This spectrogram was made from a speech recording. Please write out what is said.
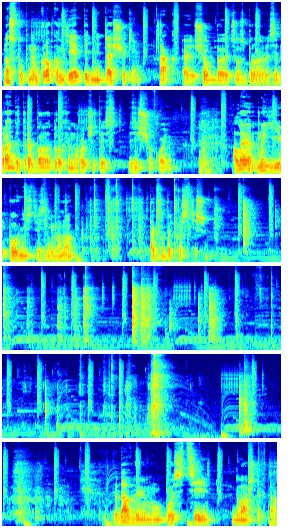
Наступним кроком є підняття щоки. Так, е, щоб цю зброю розібрати, треба трохи морочитись зі щокою. Але ми її повністю знімемо. Так буде простіше. Видавлюємо ось ці два штифта.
